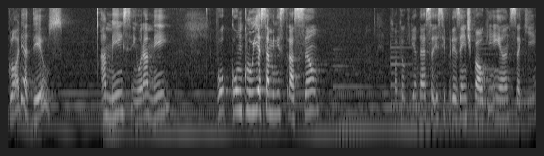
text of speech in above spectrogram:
Glória a Deus. Amém, Senhor, amém. Vou concluir essa ministração só que eu queria dar essa, esse presente para alguém antes aqui.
